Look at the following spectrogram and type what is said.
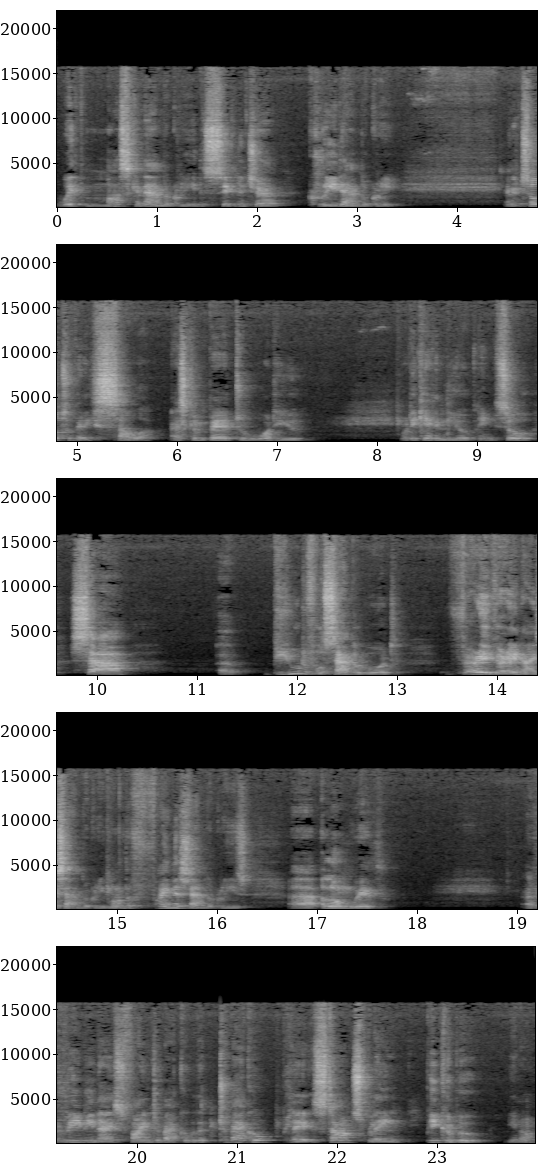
with musk and ambergris, the signature Creed ambergris. And it's also very sour as compared to what you what you get in the opening. So Sa, uh, beautiful sandalwood, very, very nice ambergris, one of the finest ambergris, uh, along with a really nice fine tobacco, but the tobacco play, starts playing peekaboo, you know.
